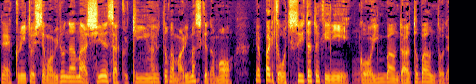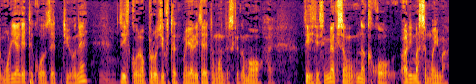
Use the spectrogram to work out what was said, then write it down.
ね、国としてもいろんなまあ支援策、金融とかもありますけども、やっぱりこう落ち着いたときに、こうインバウンド、アウトバウンドで盛り上げていこうぜっていうのをね、ぜひこのプロジェクトもやりたいと思うんですけども、はい。ぜひですね、宮城さんもなんかこう、ありますもん、今？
